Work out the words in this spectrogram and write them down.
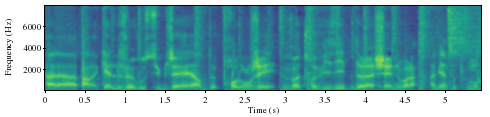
par laquelle je vous suggère de prolonger votre visite de la chaîne. Voilà, à bientôt tout le monde.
